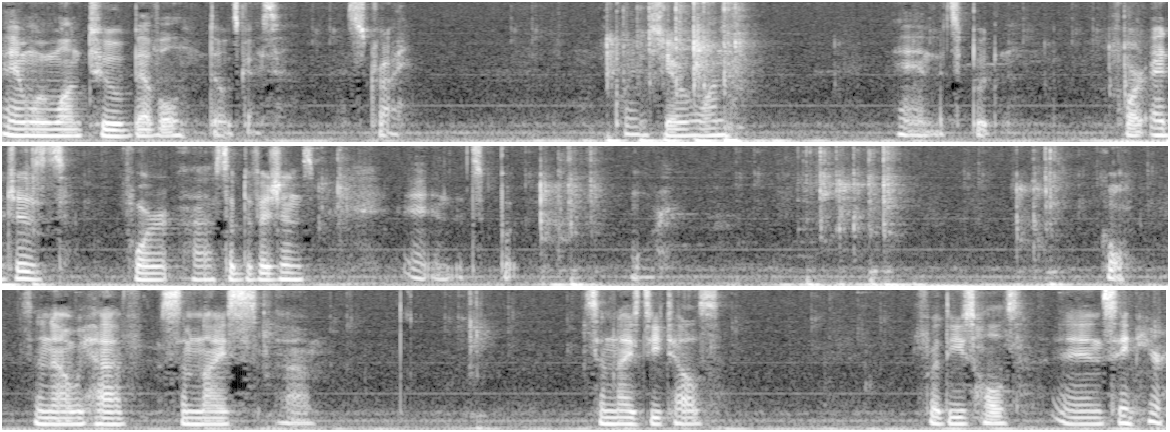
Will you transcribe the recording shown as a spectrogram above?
and we want to bevel those guys. Let's try 0.01 and let's put four edges, four uh, subdivisions, and let's put more. Cool. So now we have some nice, uh, some nice details for these holes, and same here.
